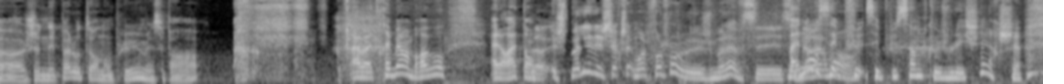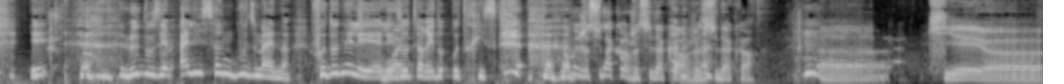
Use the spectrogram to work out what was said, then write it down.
Euh, je n'ai pas l'auteur non plus, mais c'est pas grave. Ah bah très bien, bravo. Alors attends. je peux aller les chercher. Moi franchement, je, me lève. C'est. Bah non, c'est plus, c'est plus simple que je les cherche. Et le douzième, Alison Goodman. Faut donner les, les auteurs et autrices. non mais je suis d'accord, je suis d'accord, je suis d'accord. Euh, qui est euh,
